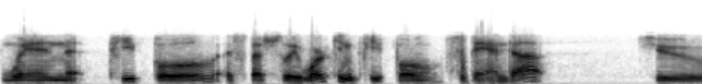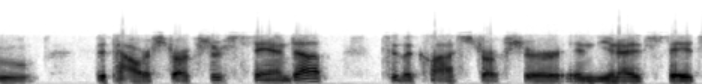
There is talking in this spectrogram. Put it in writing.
when people, especially working people, stand up to the power structure, stand up to the class structure in the United States,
